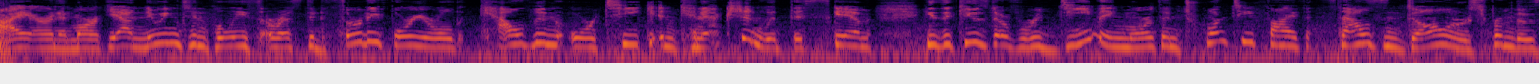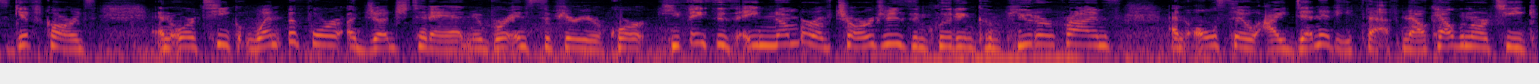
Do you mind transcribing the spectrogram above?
Hi, Aaron and Mark. Yeah, Newington police arrested 34-year-old Calvin Ortique in connection with this scam. He's accused of redeeming more than $25,000 from those gift cards. And Ortique went before a judge today at New Britain Superior Court. He faces a number of charges, including computer crimes and also identity theft. Now, Calvin Ortique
